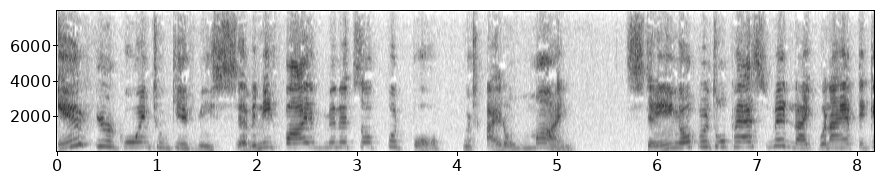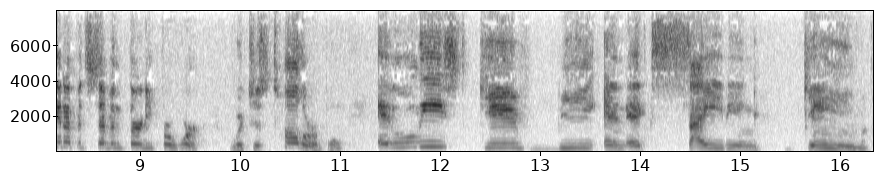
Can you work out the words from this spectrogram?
If you're going to give me 75 minutes of football, which I don't mind, staying up until past midnight when I have to get up at 7:30 for work, which is tolerable, at least give me an exciting game.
